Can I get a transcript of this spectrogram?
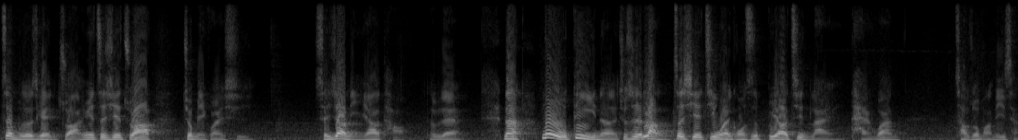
政府都是给你抓，因为这些抓就没关系，谁叫你要逃，对不对？那目的呢，就是让这些境外公司不要进来台湾炒作房地产。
